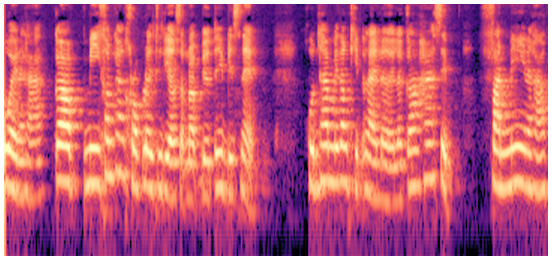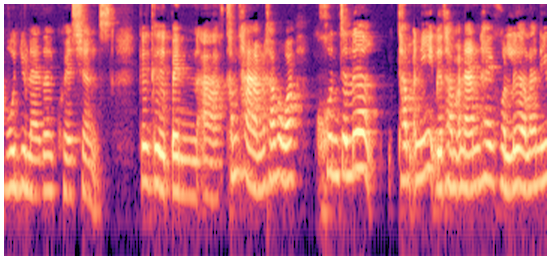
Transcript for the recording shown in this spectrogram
ด้วยนะคะ ก็มีค่อนข้างครบเลยทีเดียวสำหรับ beauty business คุณถ้าไม่ต้องคิดอะไรเลย แล้วก็ 50 funny นะคะ would you rather questions ก็คือเป็นคำถามนะคะบอกว่าคุณจะเลือกทำอันนี้หรือทำอันนั้นให้คนเลือกและนี้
